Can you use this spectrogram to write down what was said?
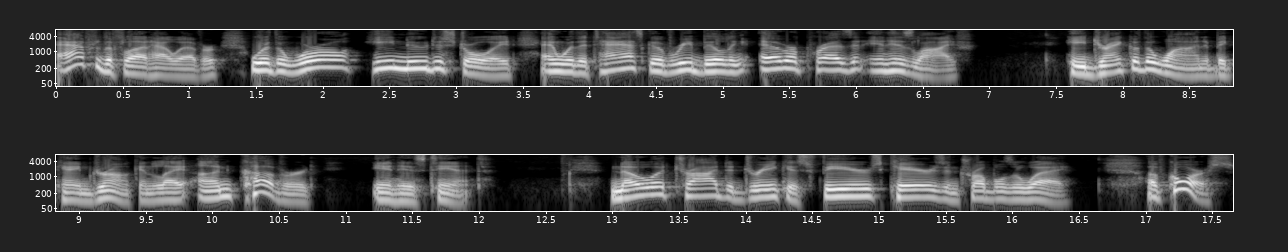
After the flood, however, with the world he knew destroyed and with the task of rebuilding ever present in his life, he drank of the wine and became drunk and lay uncovered in his tent. Noah tried to drink his fears, cares, and troubles away. Of course,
